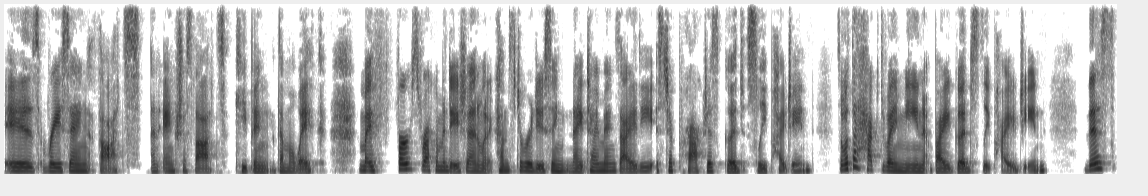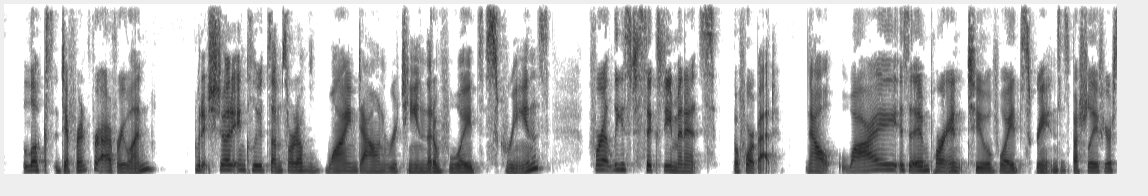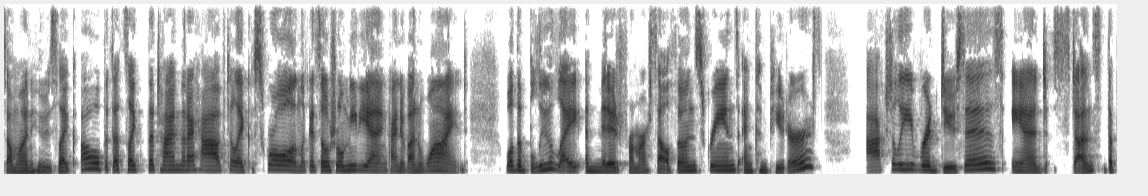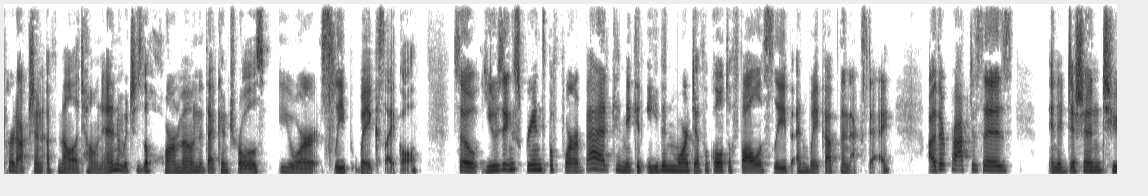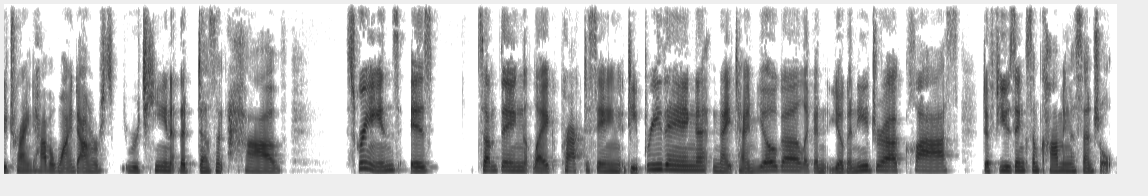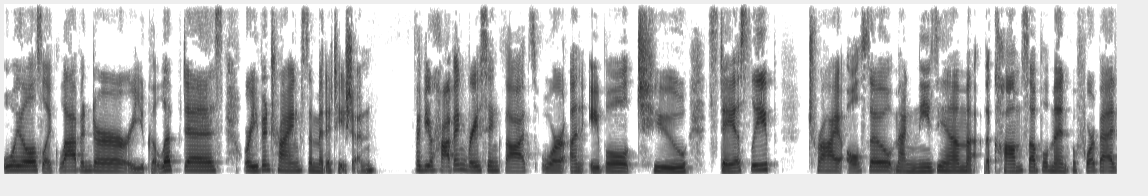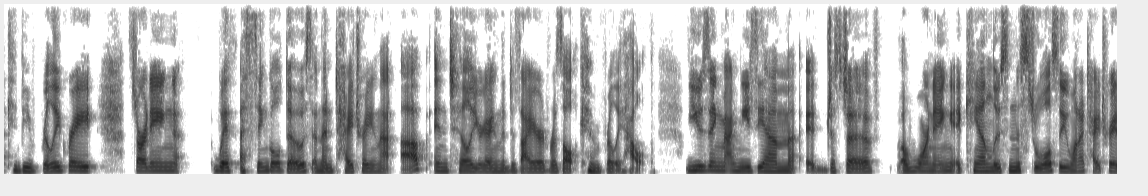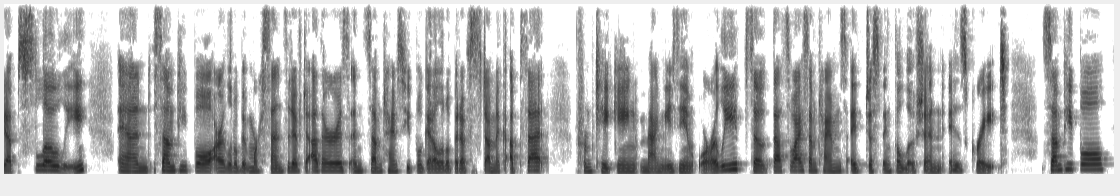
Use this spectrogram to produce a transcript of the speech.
is racing thoughts and anxious thoughts, keeping them awake. My first recommendation when it comes to reducing nighttime anxiety is to practice good sleep hygiene. So, what the heck do I mean by good sleep hygiene? This looks different for everyone, but it should include some sort of wind down routine that avoids screens for at least 60 minutes before bed. Now, why is it important to avoid screens, especially if you're someone who's like, oh, but that's like the time that I have to like scroll and look at social media and kind of unwind? Well, the blue light emitted from our cell phone screens and computers actually reduces and stunts the production of melatonin, which is the hormone that controls your sleep wake cycle. So, using screens before bed can make it even more difficult to fall asleep and wake up the next day. Other practices, in addition to trying to have a wind down r- routine that doesn't have screens, is something like practicing deep breathing, nighttime yoga, like a yoga nidra class, diffusing some calming essential oils like lavender or eucalyptus, or even trying some meditation. If you're having racing thoughts or unable to stay asleep, Try also magnesium. The calm supplement before bed can be really great, starting with a single dose and then titrating that up until you're getting the desired result can really help. Using magnesium, it, just a, a warning, it can loosen the stool. So you want to titrate up slowly. And some people are a little bit more sensitive to others. And sometimes people get a little bit of stomach upset from taking magnesium orally. So that's why sometimes I just think the lotion is great. Some people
